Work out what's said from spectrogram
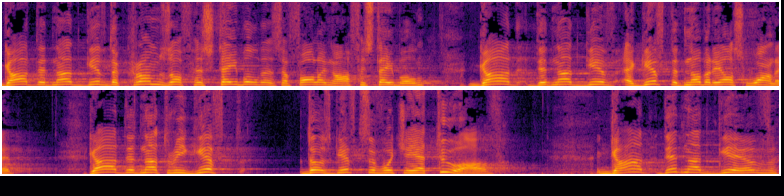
God did not give the crumbs off His table as a falling off His table. God did not give a gift that nobody else wanted. God did not regift those gifts of which He had two of. God did not give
